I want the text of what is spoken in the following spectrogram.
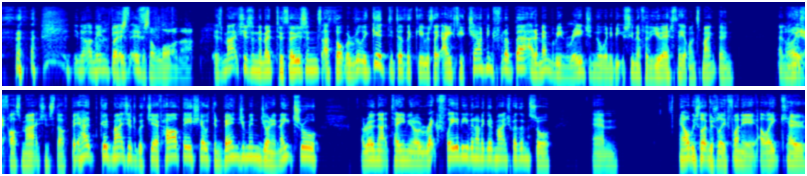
you know what I mean? But there's, his, his, there's a lot of that. his matches in the mid two thousands, I thought were really good. He did like he was like IC champion for a bit. I remember being raging though when he beat Cena for the US title on SmackDown, and like Oh, his yeah. first match and stuff. But he had good matches with Jeff Hardy, Shelton Benjamin, Johnny Nitro. Around that time, you know, Ric Flair even had a good match with him. So, um, I always thought it was really funny. I like how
